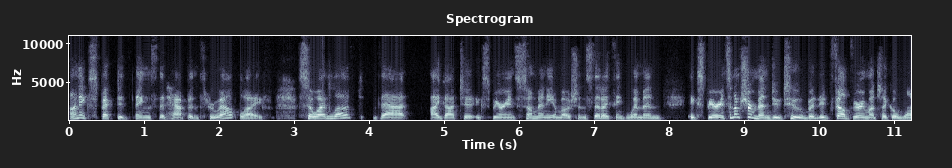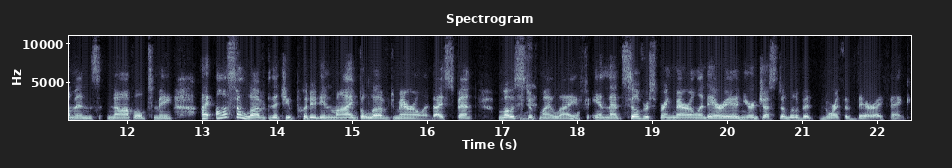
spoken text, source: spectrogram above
unexpected things that happen throughout life. So I loved that I got to experience so many emotions that I think women experience, and I'm sure men do too, but it felt very much like a woman's novel to me. I also loved that you put it in my beloved Maryland. I spent most of my life in that Silver Spring, Maryland area, and you're just a little bit north of there, I think.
